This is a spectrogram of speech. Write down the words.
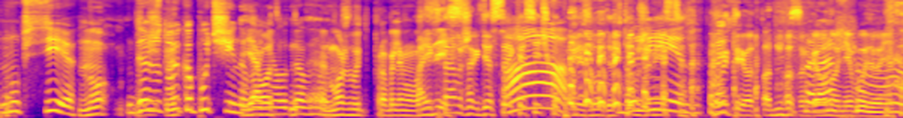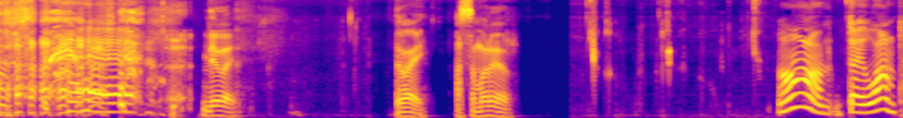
Ну, все. Ну, Даже твой капучино я вонял вот, э, говном. может быть, проблема вот а их здесь. там же, где сыр А, косичку производят, в том же месте. Вытри вот под носом говно не будет вонять. Давай. Давай. АСМР. А, Таиланд.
